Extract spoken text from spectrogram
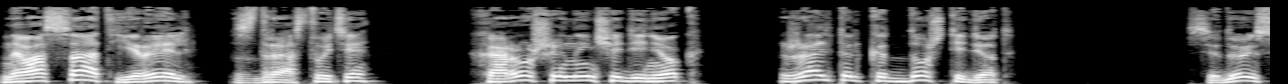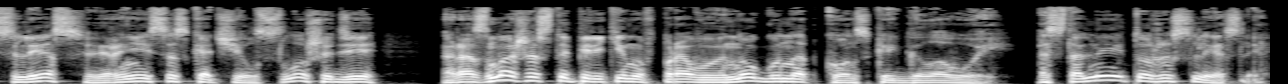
«Новосад, Ерель, здравствуйте! Хороший нынче денек, жаль только дождь идет». Седой слез, вернее соскочил с лошади, размашисто перекинув правую ногу над конской головой. Остальные тоже слезли.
